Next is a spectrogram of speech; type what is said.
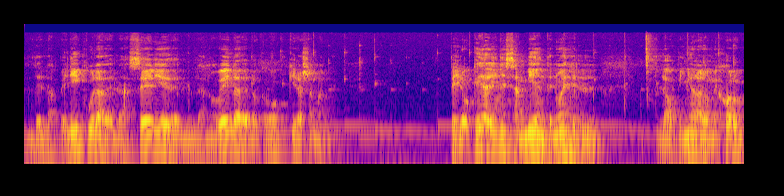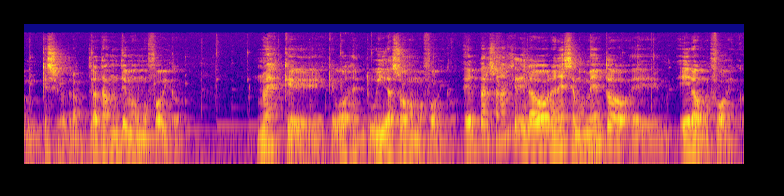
de la película, de la serie, de la novela, de lo que vos quieras llamarle. Pero queda ahí en ese ambiente, no es el, la opinión a lo mejor, qué sé yo, tra- tratás un tema homofóbico. No es que, que vos en tu vida sos homofóbico. El personaje de la obra en ese momento eh, era homofóbico.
